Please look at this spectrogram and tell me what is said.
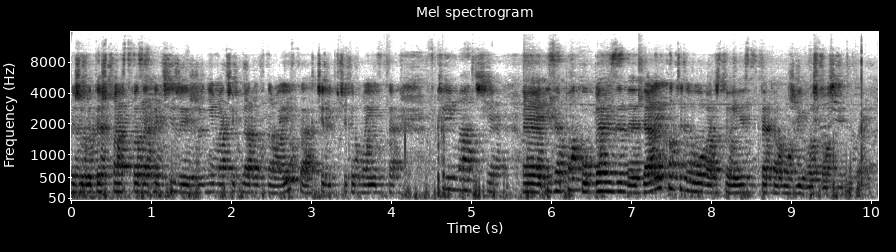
żeby też Państwa zachęcić, że jeżeli nie macie planów na majówkę, a chcielibyście tą majówkę w klimacie e, i zapachu benzyny dalej kontynuować, to jest taka możliwość właśnie tutaj.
